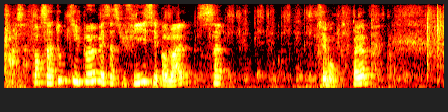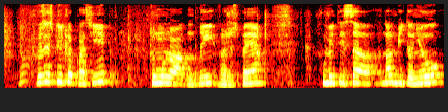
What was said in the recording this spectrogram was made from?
Ah, ça force un tout petit peu, mais ça suffit, c'est pas mal. Ça, c'est bon. Hop. je vous explique le principe. Tout le monde l'aura compris, enfin j'espère. Vous mettez ça dans le bitonio.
